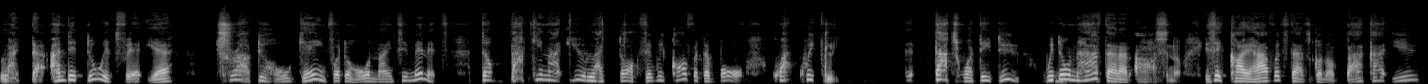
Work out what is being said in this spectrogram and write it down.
like that. And they do it for, yeah, throughout the whole game for the whole 90 minutes. They're backing at you like dogs. They recover the ball quite quickly. Uh, That's what they do. We don't have that at Arsenal. Is it Kai Havertz that's going to back at you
